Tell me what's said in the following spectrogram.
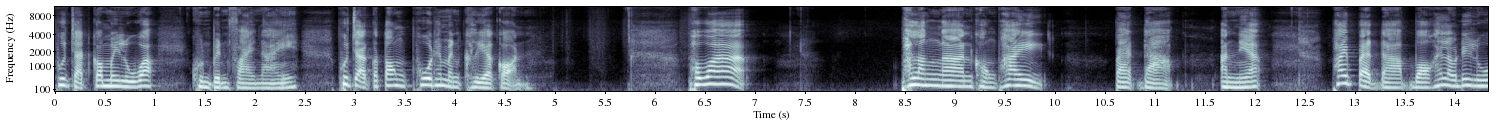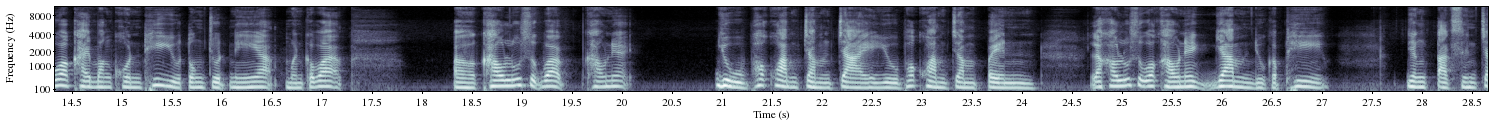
ผู้จัดก็ไม่รู้ว่าคุณเป็นฝ่ายไหน ผู้จัดก็ต้องพูดให้มันเคลียร์ก่อน เพราะว่าพลังงานของไพ่แปดดาบ อันเนี้ยไพ่แปดดาบบอกให้เราได้รู้ว่าใครบางคนที่อยู่ตรงจุดนี้เหมือนกับว่าเออเขารู้สึกว่าเขาเนี่ย อยู่เพราะความจำใจอยู่เพราะความจำเป็น แล้วเขารู้สึกว่าเขาเนี่ยย่ำอยู่กับที่ ยังตัดสินใจ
